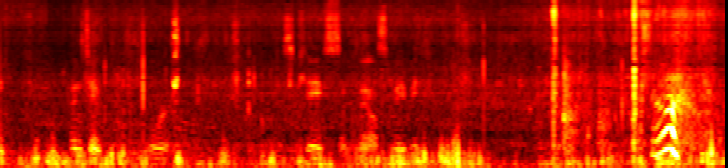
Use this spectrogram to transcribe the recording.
hunting, hunting, or in this case, something else maybe. Ah.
